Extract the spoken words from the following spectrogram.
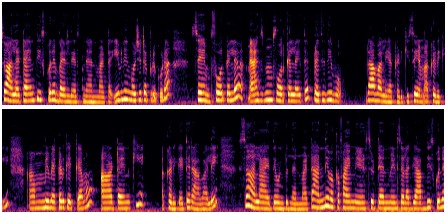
So అలా టైం తీసుకునే బయలుదేరుతున్నాయి అనమాట ఈవినింగ్ వచ్చేటప్పుడు కూడా సేమ్ ఫోర్ కల్లా మ్యాక్సిమం ఫోర్ కల్లా అయితే ప్రతిదీ రావాలి అక్కడికి సేమ్ అక్కడికి. మేము ఎక్కడికి ఎక్కామో ఆ టైంకి అక్కడికైతే రావాలి. సో అలా అయితే ఉంటుందన్నమాట. అన్నీ ఒక ఫైవ్ మినిట్స్ టెన్ మినిట్స్ అలా గ్యాప్ తీసుకుని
